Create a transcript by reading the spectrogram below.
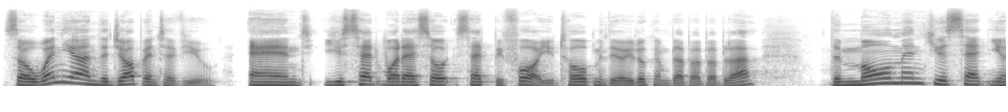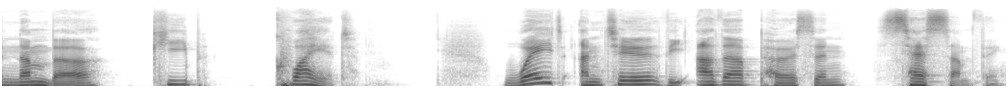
So, when you're on the job interview and you said what I so, said before, you told me that you're looking blah, blah, blah, blah. The moment you said your number, keep quiet. Wait until the other person says something.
